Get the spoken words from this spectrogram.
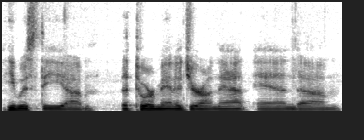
he was the um the tour manager on that and um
